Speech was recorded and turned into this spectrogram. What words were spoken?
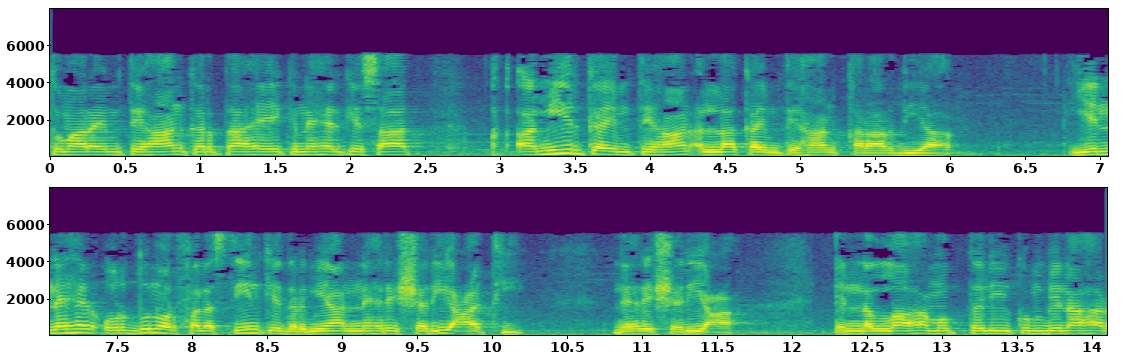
تمہارا امتحان کرتا ہے ایک نہر کے ساتھ۔ امیر کا امتحان، اللہ کا امتحان قرار دیا۔ یہ نہر اردن اور فلسطین کے درمیان نہر شریعہ تھی۔ نہر شریعہ۔ ان اللہ مبتلی کم بناہر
